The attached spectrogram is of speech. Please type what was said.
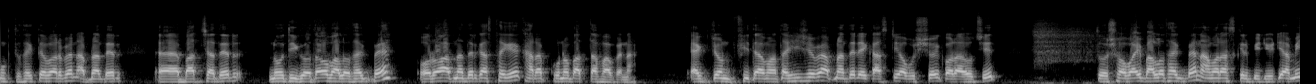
মুক্ত থাকতে পারবেন। আপনাদের বাচ্চাদের নৈতিকতাও ভালো থাকবে। ওরাও আপনাদের কাছ থেকে খারাপ কোনো বার্তা পাবে না। একজন ফিতা মাতা হিসেবে আপনাদের এই কাজটি অবশ্যই করা উচিত। তো সবাই ভালো থাকবেন। আমার আজকের ভিডিওটি আমি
